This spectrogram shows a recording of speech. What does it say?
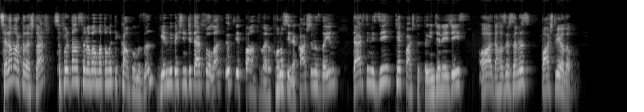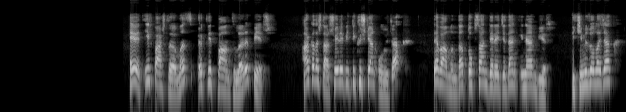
Selam arkadaşlar. Sıfırdan sınava matematik kampımızın 25. dersi olan Öklit bağıntıları konusuyla karşınızdayım. Dersimizi tek başlıkta inceleyeceğiz. O halde hazırsanız başlayalım. Evet ilk başlığımız Öklit bağıntıları 1. Arkadaşlar şöyle bir dik üçgen olacak. Devamında 90 dereceden inen bir dikimiz olacak.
